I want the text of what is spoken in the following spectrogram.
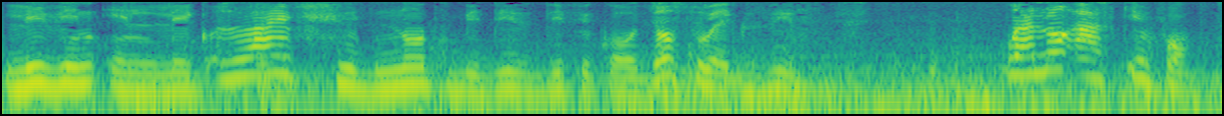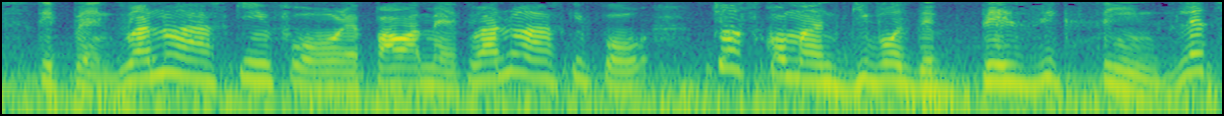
living in Lagos. Life should not be this difficult just to exist we are not asking for stipends. We are not asking for empowerment. We are not asking for just come and give us the basic things. Let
